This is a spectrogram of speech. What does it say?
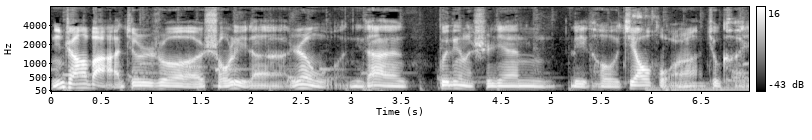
您只要把就是说手里的任务，你在规定的时间里头交活就可以。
